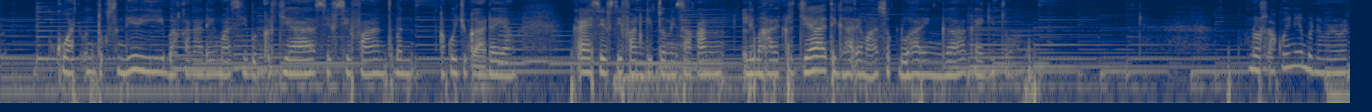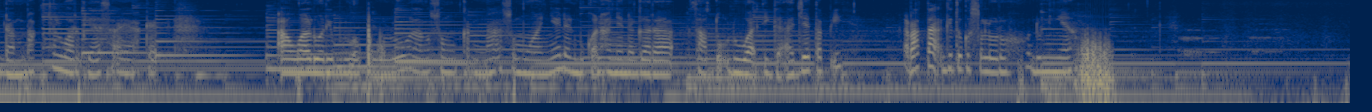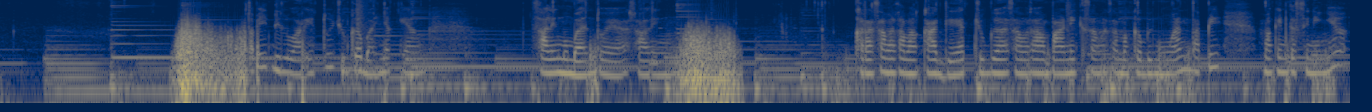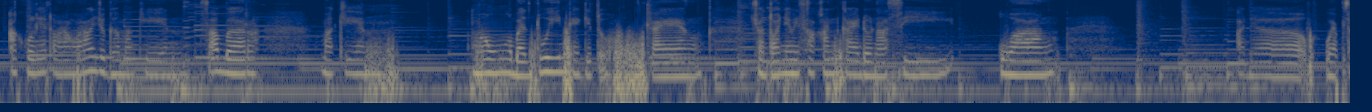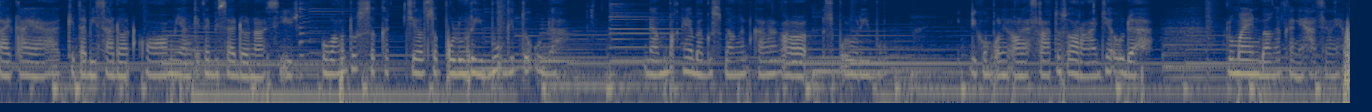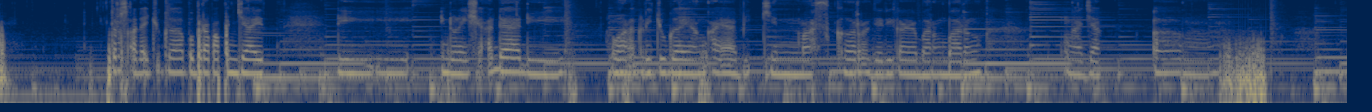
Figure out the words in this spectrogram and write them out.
kuat untuk sendiri bahkan ada yang masih bekerja shift shiftan temen aku juga ada yang kayak shift shiftan gitu misalkan lima hari kerja tiga hari masuk dua hari enggak kayak gitu menurut aku ini benar-benar dampaknya luar biasa ya kayak awal 2020 langsung kena semuanya dan bukan hanya negara 1, 2, 3 aja tapi rata gitu ke seluruh dunia. Tapi di luar itu juga banyak yang saling membantu ya saling karena sama-sama kaget juga sama-sama panik sama-sama kebingungan tapi makin ke sininya aku lihat orang-orang juga makin sabar makin mau ngebantuin kayak gitu. Kayak yang contohnya misalkan kayak donasi uang. Ada website kayak kita bisa.com yang kita bisa donasi uang tuh sekecil 10 ribu gitu. Udah dampaknya bagus banget karena kalau 10 ribu dikumpulin oleh 100 orang aja udah lumayan banget kan ya hasilnya. Terus ada juga beberapa penjahit di Indonesia ada di luar negeri juga yang kayak bikin masker jadi kayak bareng-bareng ngajak um,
